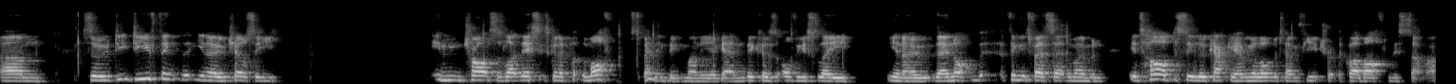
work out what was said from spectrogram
Um, so do, do you think that you know Chelsea in chances like this, it's going to put them off spending big money again because obviously, you know, they're not. I think it's fair to say at the moment, it's hard to see Lukaku having a longer term future at the club after this summer,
